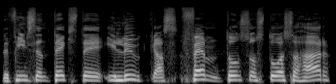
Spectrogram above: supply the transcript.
Det finns en text i Lukas 15 som står så här.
